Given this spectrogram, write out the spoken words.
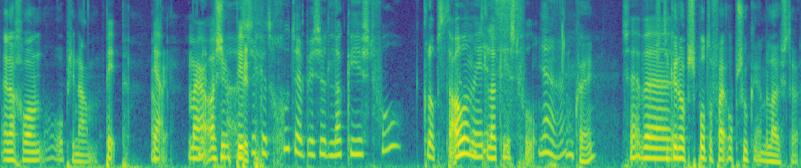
En dan gewoon op je naam. Pip. Ja. Oké. Maar Ja, als je Als Pip... ik het goed heb, is het Luckiest Full? Klopt, het album heet Yes. Luckiest Fool. Ja. Oké. Ze hebben... Dus die kunnen we op Spotify opzoeken en beluisteren.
